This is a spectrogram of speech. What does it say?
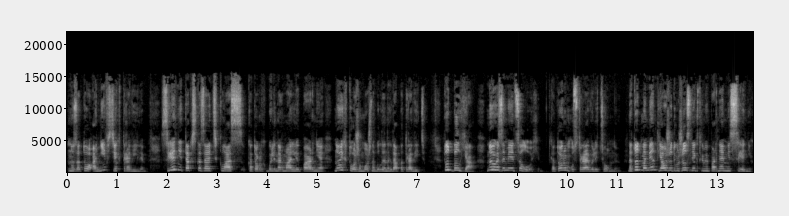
но зато они всех травили. Средний, так сказать, класс, в которых были нормальные парни, но их тоже можно было иногда потравить. Тут был я, ну и, разумеется, лохи, которым устраивали темную. На тот момент я уже дружил с некоторыми парнями из средних.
